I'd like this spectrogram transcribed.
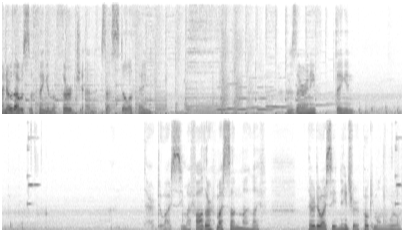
I know that was a thing in the third gen. Is that still a thing? Is there anything in There do I see my father, my son, my life. There do I see nature, Pokemon, the world.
